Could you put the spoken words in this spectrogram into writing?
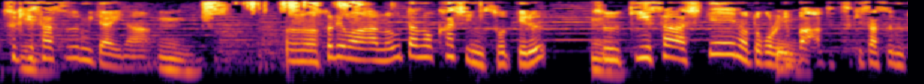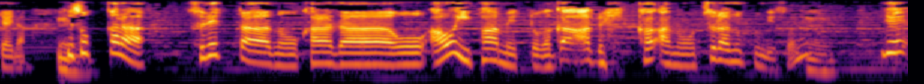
突き刺す。すみたいな、うん。その、それはあの歌の歌詞に沿ってる、うん突き刺してのところにうんバーッと突き刺すみたいな。うんで、そっから、スレッタの体を青いパーメットがガーッとひっか、あの、貫くんですよね。うん。で、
